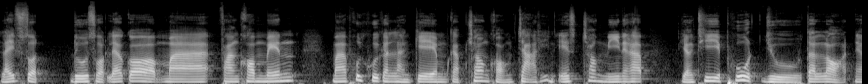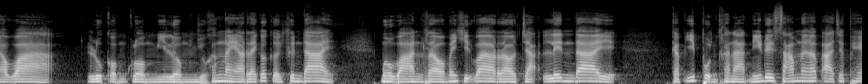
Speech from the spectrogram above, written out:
ไลฟ์สดดูสดแล้วก็มาฟังคอมเมนต์ มาพูดคุยกันหลังเกมกับช่องของจ่าทินเอสช่องนี้นะครับ อย่างที่พูดอยู่ตลอดนะครับว่าลูกกลมๆมีลมอยู่ข้างในอะไรก็เกิดขึ้นได้ เมื่อวานเราไม่คิดว่าเราจะเล่นได้ กับญี่ปุ่นขนาดนี้ด้วยซ้ำนะครับ อาจจะแพ้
